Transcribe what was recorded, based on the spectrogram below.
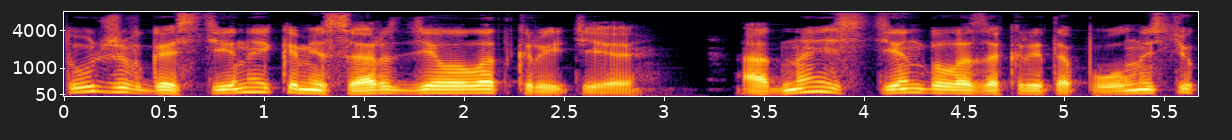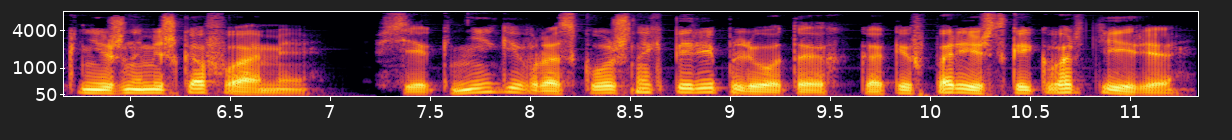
Тут же в гостиной комиссар сделал открытие. Одна из стен была закрыта полностью книжными шкафами. Все книги в роскошных переплетах, как и в парижской квартире.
